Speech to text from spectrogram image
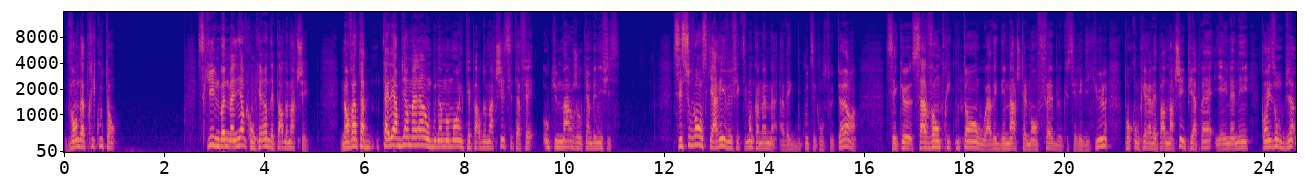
Vendre à prix coûtant. Ce qui est une bonne manière de conquérir des parts de marché. Mais enfin, t'as as, l'air bien malin au bout d'un moment avec tes parts de marché, c'est t'as fait aucune marge, aucun bénéfice. C'est souvent ce qui arrive effectivement quand même avec beaucoup de ces constructeurs, c'est que ça vend prix coûtant ou avec des marges tellement faibles que c'est ridicule pour conquérir les parts de marché. Et puis après, il y a une année, quand ils ont bien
